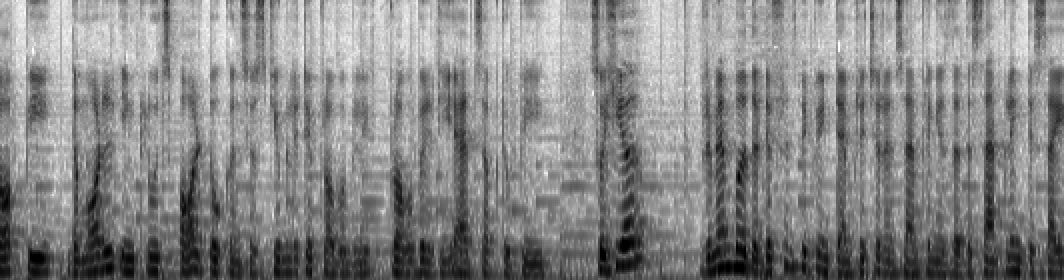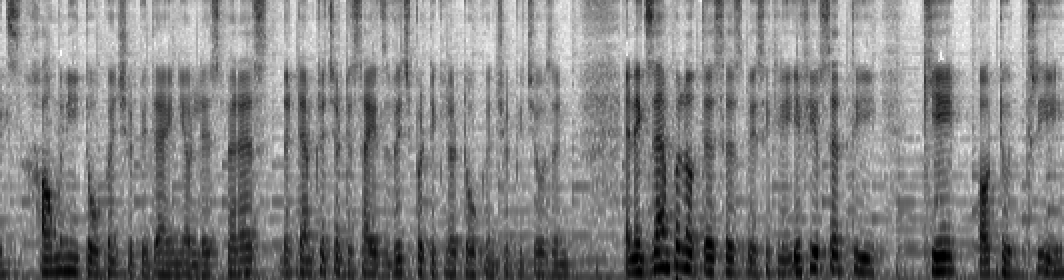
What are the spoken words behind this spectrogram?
top p the model includes all tokens whose cumulative probability probability adds up to p. So here Remember the difference between temperature and sampling is that the sampling decides how many tokens should be there in your list whereas the temperature decides which particular token should be chosen. An example of this is basically if you've set the k or to 3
